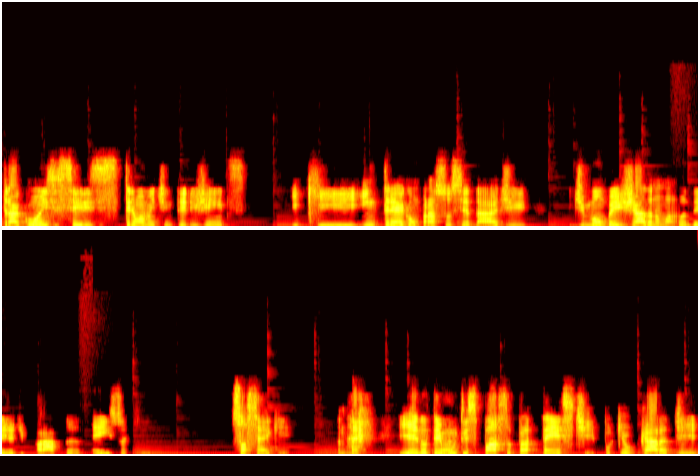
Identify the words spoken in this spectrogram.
dragões e seres extremamente inteligentes e que entregam para a sociedade de mão beijada numa bandeja de prata. É isso aqui. Só segue, né? E aí não tem muito espaço para teste, porque o cara de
